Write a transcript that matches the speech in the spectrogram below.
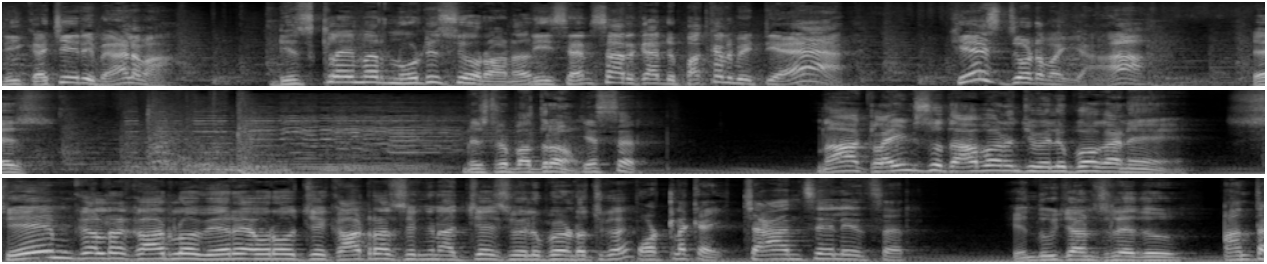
నీ కచేరీ మేడమా డిస్క్లైమర్ నోటీస్ యువర్ ఆనర్ నీ సెన్సార్ కార్డు పక్కన పెట్టా? కేసు చూడమయ్యా yes mister Bhadram yes sir నా క్లయింట్స్ దాబా నుంచి వెళ్ళిపోగానే సేమ్ కలర్ కారులో వేరే ఎవరో వచ్చి కాట్రా సింగ్ వచ్చేసి వెళ్ళిపోయి ఉండొచ్చుగా? పొట్లకాయ. ఛాన్సే లేదు సార్ ఎందుకు ఛాన్స్ లేదు? అంత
